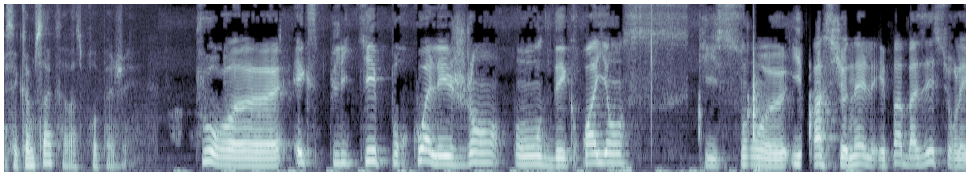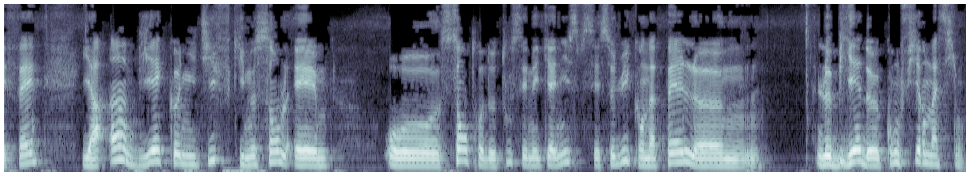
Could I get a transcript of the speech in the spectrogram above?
Et c'est comme ça que ça va se propager pour euh, expliquer pourquoi les gens ont des croyances qui sont euh, irrationnelles et pas basées sur les faits, il y a un biais cognitif qui me semble est au centre de tous ces mécanismes, c'est celui qu'on appelle euh, le biais de confirmation.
